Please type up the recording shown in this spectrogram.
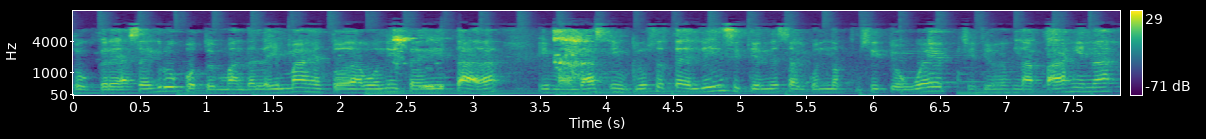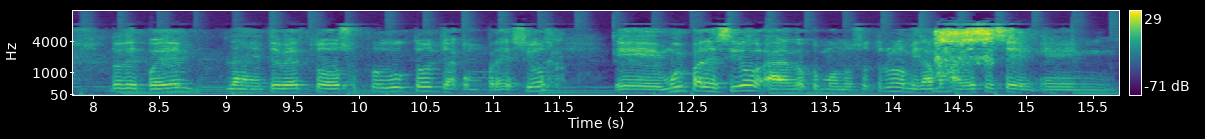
Tú creas el grupo, tú mandas la imagen toda bonita, editada, y mandas incluso hasta el link si tienes algún sitio web, si tienes una página donde pueden la gente ver todos sus productos ya con precios eh, muy parecido a lo como nosotros lo miramos a veces en,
